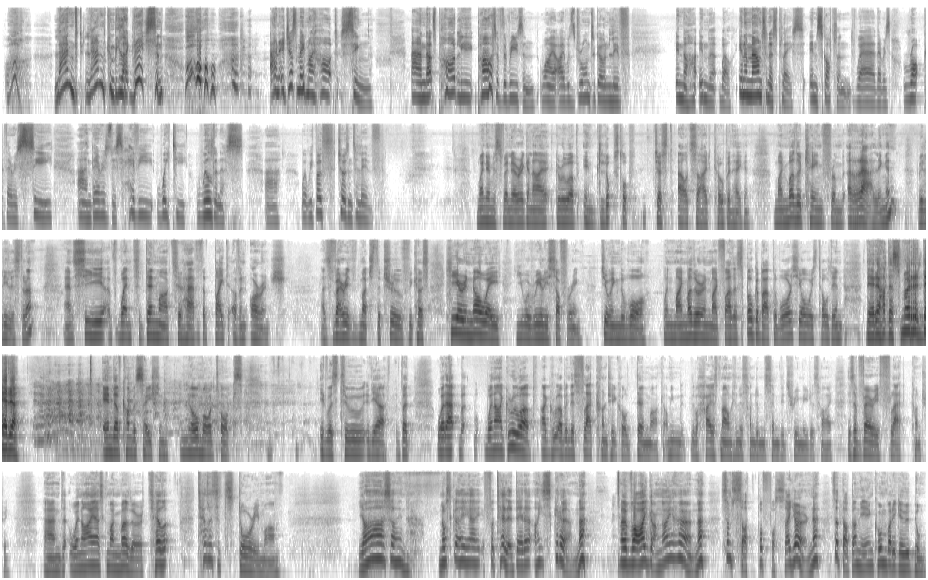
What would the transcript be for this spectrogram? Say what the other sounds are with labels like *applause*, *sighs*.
oh, land, land can be like this. And, oh, and it just made my heart sing. And that's partly part of the reason why I was drawn to go and live in the, in the, well, in a mountainous place in Scotland where there is rock, there is sea, and there is this heavy, weighty wilderness uh, where we've both chosen to live. My name is Sven Erik, and I grew up in Glostrup, just outside Copenhagen. My mother came from Rælingen, with Lillestrøm, and she went to Denmark to have the bite of an orange. That's very much the truth because here in Norway, you were really suffering during the war. When my mother and my father spoke about the war, she always told him, Dere hadde smør dere. *laughs* End of conversation. No more talks. It was too, yeah. But what I, when I grew up, I grew up in this flat country called Denmark. I mean, the, the highest mountain is 173 meters high. It's a very flat country. And when I asked my mother, tell, tell us a story, mom. Ja, sa hun, nå skal jeg fortelle dere ei skrøne. Eh, Det var en gang ei høne som satt på fossa hjørne. Så datt han i en kum, var ikke hun dum.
